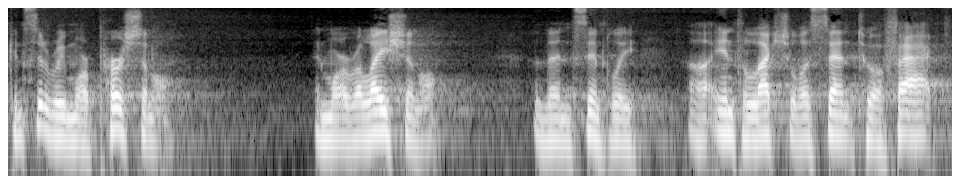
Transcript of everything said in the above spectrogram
considerably more personal and more relational than simply uh, intellectual assent to a fact.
